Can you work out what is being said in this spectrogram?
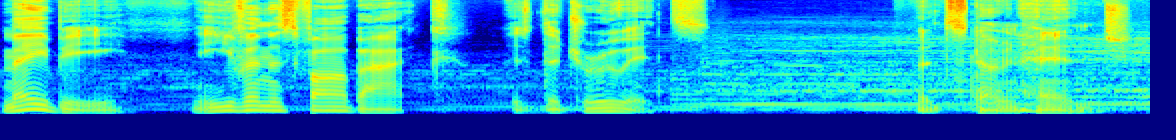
Maybe even as far back as the Druids at Stonehenge.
